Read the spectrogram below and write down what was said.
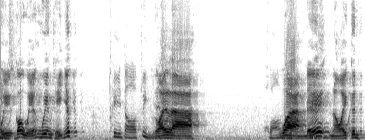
quyển có quyển nguyên thị nhất gọi là hoàng đế nội kinh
